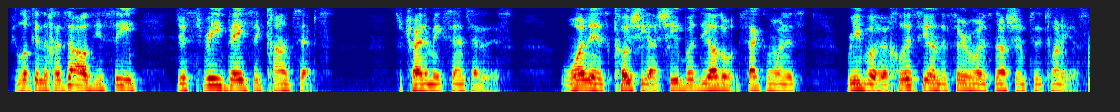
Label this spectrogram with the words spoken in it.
if you look in the Chazals, you see there's three basic concepts to try to make sense out of this. One is Koshi Ashiba, the other second one is Reba Hechlisia, and the third one is Nashim Tzidkonias.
